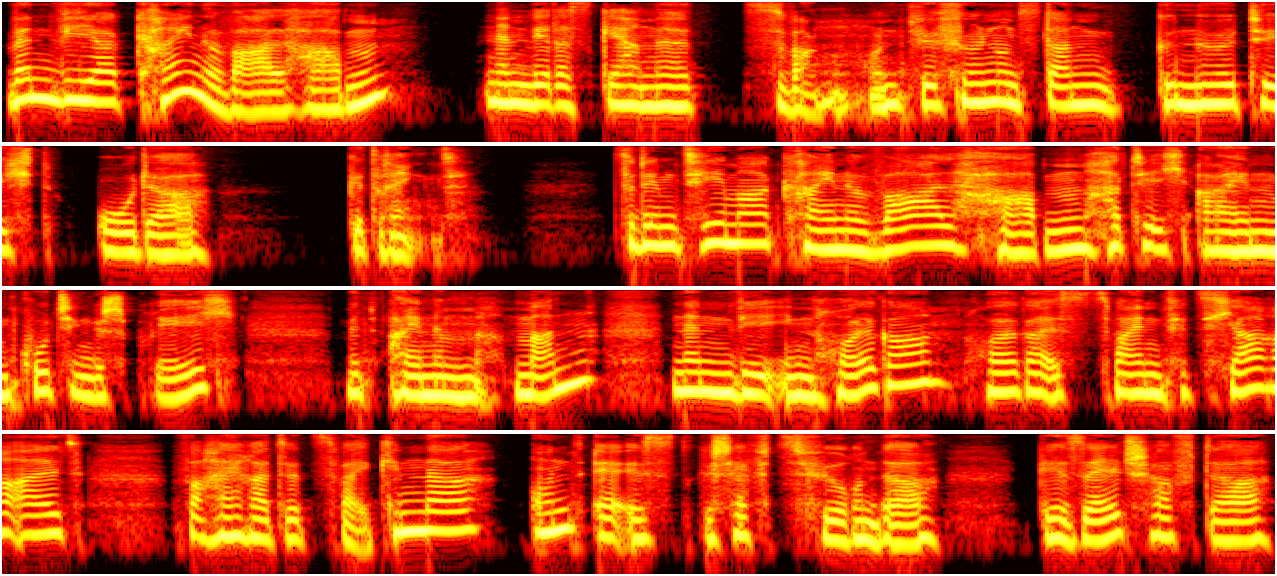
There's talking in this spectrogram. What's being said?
Wenn wir keine Wahl haben, nennen wir das gerne Zwang und wir fühlen uns dann genötigt oder gedrängt. Zu dem Thema keine Wahl haben hatte ich ein Coaching-Gespräch mit einem Mann, nennen wir ihn Holger. Holger ist 42 Jahre alt, verheiratet zwei Kinder und er ist geschäftsführender Gesellschafter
